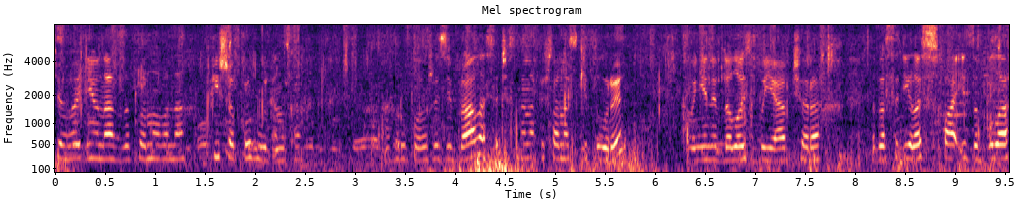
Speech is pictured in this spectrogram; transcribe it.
Сьогодні у нас запланована піша прогулянка. Група вже зібралася, частина пішла на скітури. Мені не вдалося, бо я вчора засиділась в спа і забула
